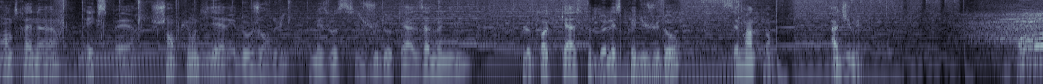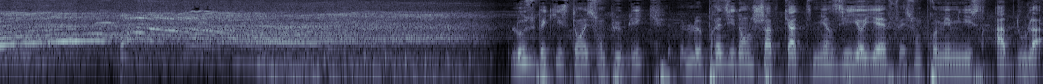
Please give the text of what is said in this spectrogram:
entraîneur, expert, champion d'hier et d'aujourd'hui, mais aussi judoka anonyme, le podcast de l'esprit du judo, c'est maintenant. Hajime. L'Ouzbékistan et son public, le président Shavkat Mirziyoyev et son premier ministre Abdullah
